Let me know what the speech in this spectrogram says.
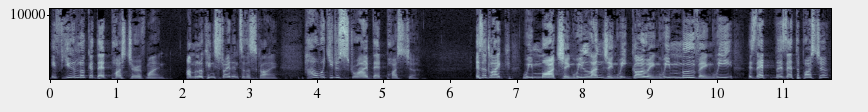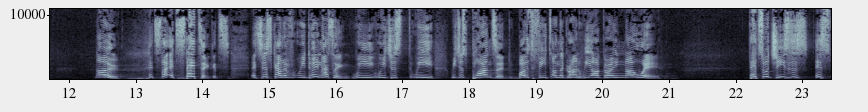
If you look at that posture of mine, I'm looking straight into the sky. How would you describe that posture? Is it like we marching, we lunging, we going, we moving? We is that is that the posture? No. It's like, it's static. It's, it's just kind of, we're doing nothing. We, we, just, we, we just planted, both feet on the ground. We are going nowhere. That's what Jesus is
